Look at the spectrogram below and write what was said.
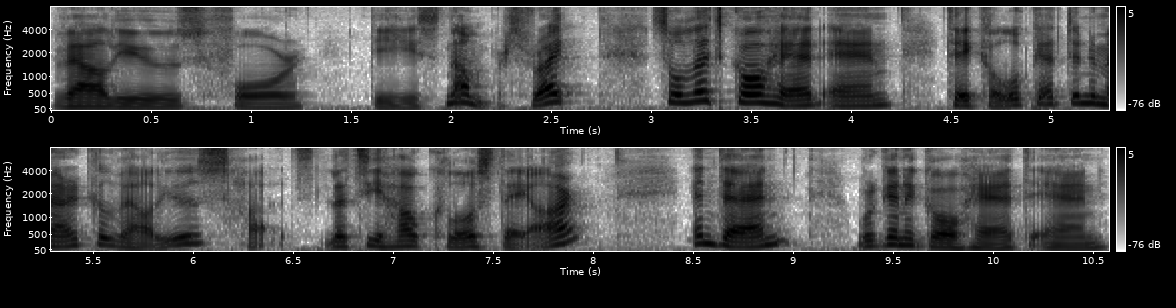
values for these numbers, right? So let's go ahead and take a look at the numerical values. Let's see how close they are. And then we're going to go ahead and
